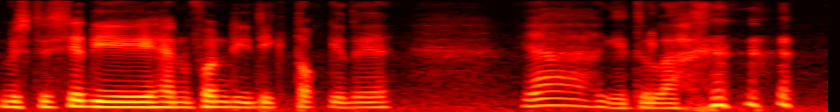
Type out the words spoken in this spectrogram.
Mistisnya di handphone di tiktok gitu ya ya gitulah.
